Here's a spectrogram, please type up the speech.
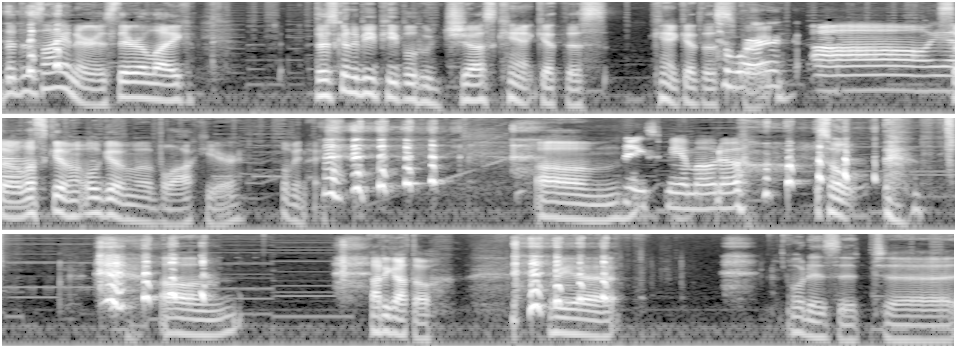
The designers, they're like, there's going to be people who just can't get this, can't get this to work. Oh yeah. So let's give them. We'll give them a block here. It'll be nice. um. Thanks, Miyamoto. So. um. Arigato. We uh. What is it? Uh,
